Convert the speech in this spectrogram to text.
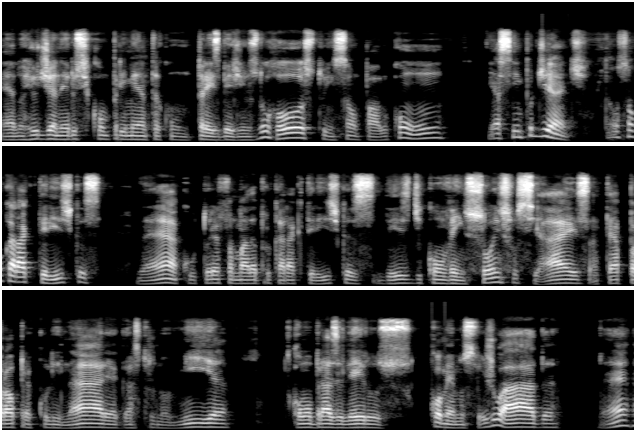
é, no Rio de Janeiro se cumprimenta com três beijinhos no rosto, em São Paulo com um, e assim por diante. Então são características, né? a cultura é formada por características desde convenções sociais até a própria culinária, gastronomia, como brasileiros comemos feijoada, né?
